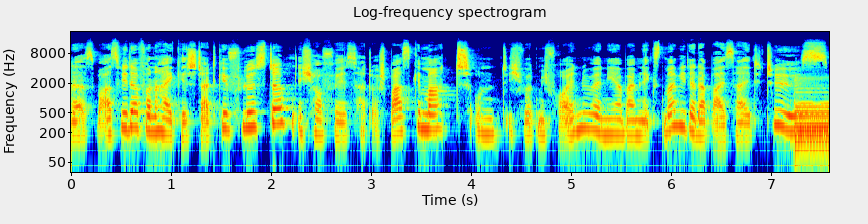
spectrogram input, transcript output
Das war's wieder von Heikes Stadtgeflüster. Ich hoffe, es hat euch Spaß gemacht und ich würde mich freuen, wenn ihr beim nächsten Mal wieder dabei seid. Tschüss.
